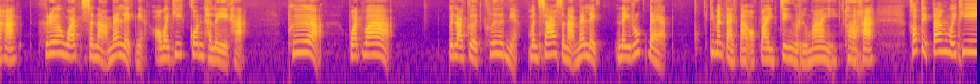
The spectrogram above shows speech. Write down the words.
นะคะ เครื่องวัดสนามแม่เหล็กเนี่ยเอาไว้ที่ก้นทะเลค่ะ เพื่อวัดว่าเวลาเกิดคลื่นเนี่ย มันสร้างสนามแม่เหล็กในรูปแบบที่มันแตกต่างออกไปจริงหรือไม่ค่ะนะคะ เขาติดตั้งไว้ที่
